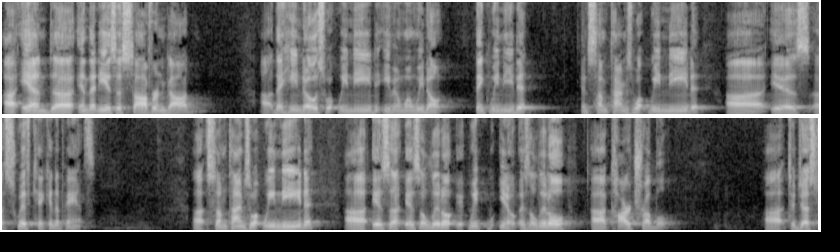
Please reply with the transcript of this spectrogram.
and, and that He is a sovereign God, that He knows what we need, even when we don't think we need it. And sometimes what we need uh, is a swift kick in the pants. Uh, sometimes what we need uh, is, a, is a little, we, you know, is a little uh, car trouble uh, to just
